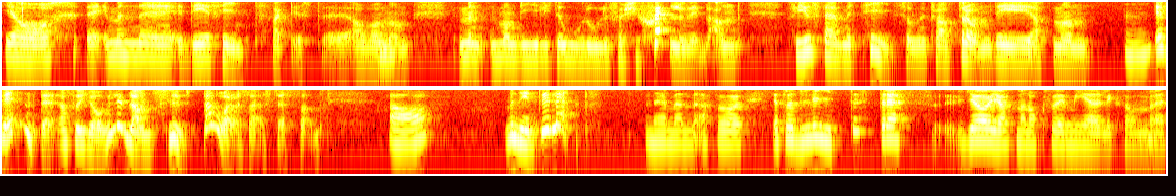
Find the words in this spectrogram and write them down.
Ja, eh, men eh, det är fint faktiskt eh, av honom. Men man blir ju lite orolig för sig själv ibland. För just det här med tid som vi pratar om, det är ju att man... Jag vet inte, alltså jag vill ibland sluta vara så här stressad. Ja, Men det är inte lätt. Nej men alltså, jag tror att lite stress gör ju att man också är mer liksom eh,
